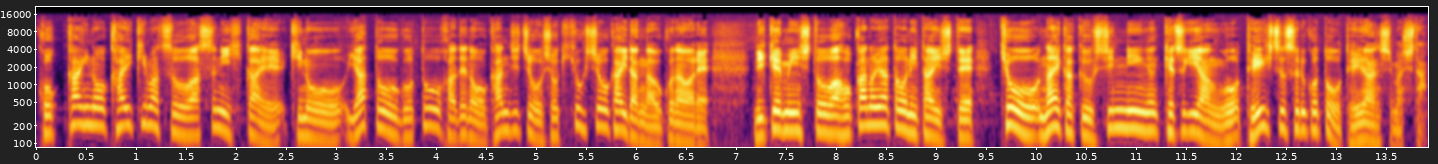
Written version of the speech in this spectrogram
国会の会期末を明日に控え昨日野党5党派での幹事長初期局長会談が行われ立憲民主党は他の野党に対して今日内閣不信任決議案を提出することを提案しました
